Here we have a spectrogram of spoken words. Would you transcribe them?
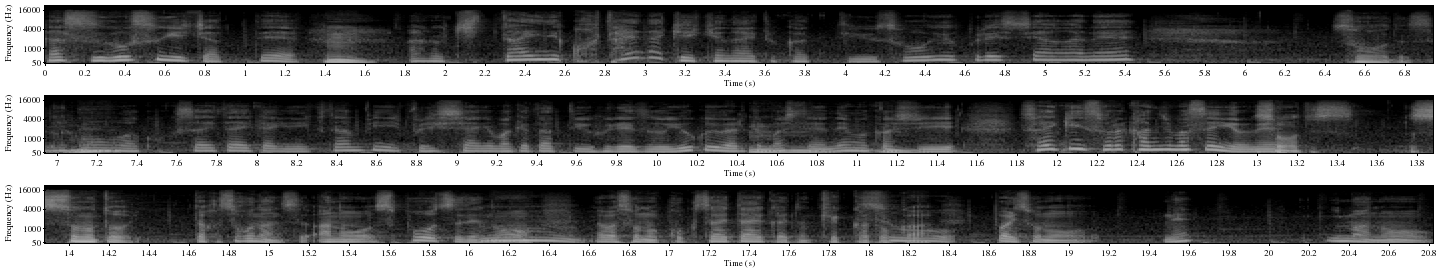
がすごすぎちゃって、うん、あの期待に応えなきゃいけないとかっていうそういうプレッシャーがねそうですよ日本ねは国際大会に行くたんびにプレッシャーに負けたっていうフレーズをよく言われてましたよね、昔、最近それ感じませんよね。そうです。その通りだからそうなんです。あのスポーツでの、うん。やっぱその国際大会の結果とかやっぱりそのね今の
